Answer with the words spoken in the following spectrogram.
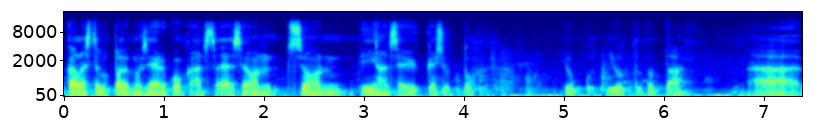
kalastellut paljon mun serkun kanssa ja se on, se on ihan se ykkösjuttu, juttu, juttu tota, ää,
